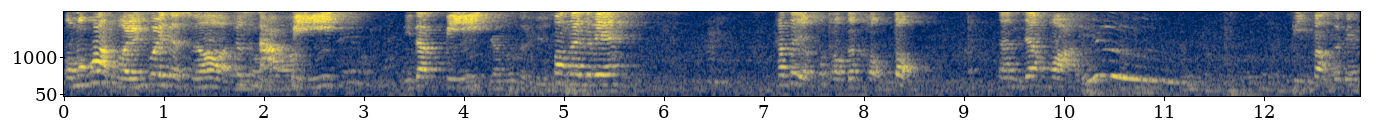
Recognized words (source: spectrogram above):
我们画椭圆规的时候，就是拿笔，你的笔放在这边，它这有不同的孔洞，那你这样画，笔放这边，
